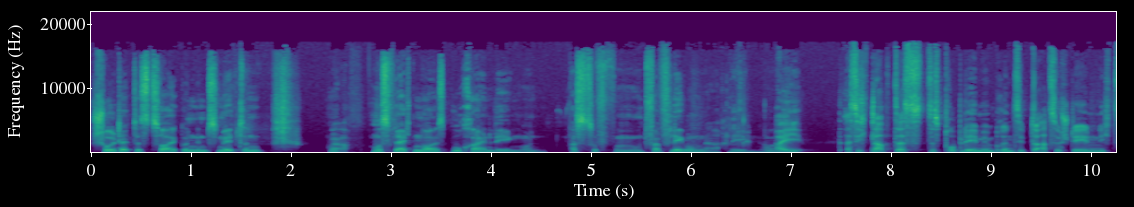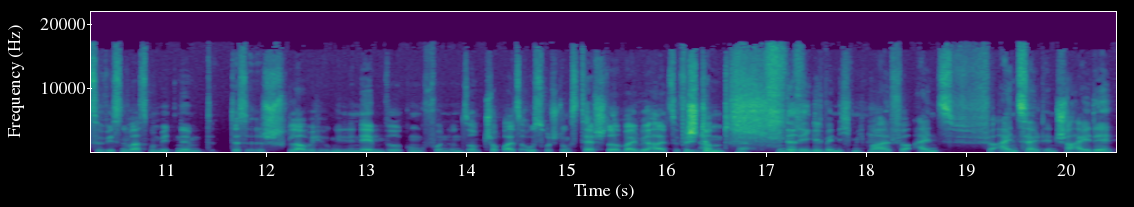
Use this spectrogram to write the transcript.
schultert das Zeug und nimmt's mit und ja, muss vielleicht ein neues Buch reinlegen und was zur Verpflegung nachlegen. Wobei also ich glaube, dass das Problem im Prinzip dazustehen und nicht zu wissen, was man mitnimmt, das ist, glaube ich, irgendwie die Nebenwirkung von unserem Job als Ausrüstungstester, weil wir halt so viel Bestimmt, haben. Ja. In der Regel, wenn ich mich mal für eins, für ein Zelt entscheide,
